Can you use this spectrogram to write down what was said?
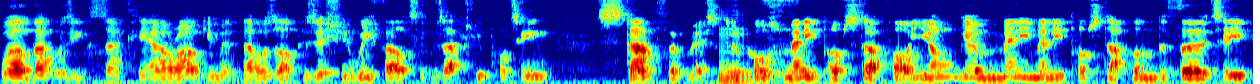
Well, that was exactly our argument. That was our position. We felt it was actually putting staff at risk. And of course, many pub staff are younger, many, many pub staff under 30,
